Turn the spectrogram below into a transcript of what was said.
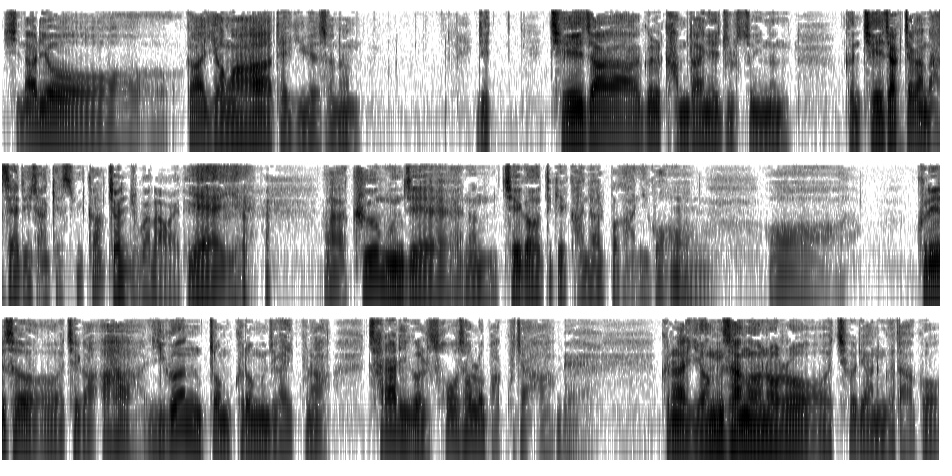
시나리오가 영화화 되기 위해서는 이제 제작을 감당해 줄 수 있는 그건 제작자가 나서야 되지 않겠습니까? 전주가 나와야 돼요. 예, 예. 아, 그 문제는 제가 어떻게 관여할 바가 아니고, 음. 어, 그래서 어, 제가, 아하, 이건 좀 그런 문제가 있구나. 차라리 이걸 소설로 바꾸자. 네. 그러나 영상 언어로 어, 처리하는 것하고,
